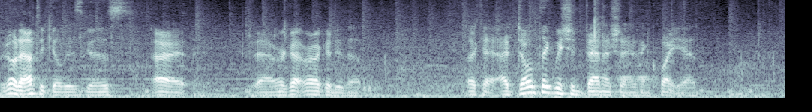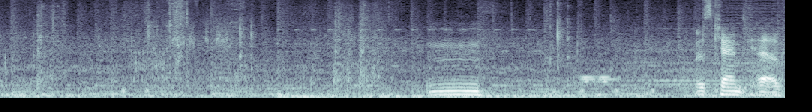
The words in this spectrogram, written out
We don't have to kill these guys. Alright. Yeah, we're, we're not gonna do that. Okay, I don't think we should banish anything quite yet. Mmm. This can have.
